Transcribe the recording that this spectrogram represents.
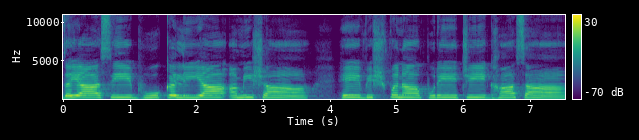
जयासी भूकलिया अमिषा हे विश्वन पुरेची घासा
